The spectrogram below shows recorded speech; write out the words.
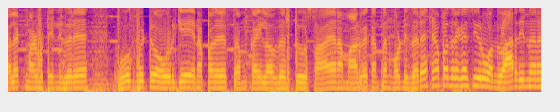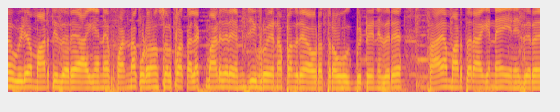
ಕಲೆಕ್ಟ್ ಮಾಡಿಬಿಟ್ಟಿದ್ದಾರೆ ಹೋಗ್ಬಿಟ್ಟು ಅವ್ರಿಗೆ ಏನಪ್ಪ ಅಂದರೆ, ತಮ್ಮ ಕೈಲಾದಷ್ಟು ಸಹಾಯನ ಮಾಡ್ಬೇಕಂತ ಅನ್ಕೊಂಡಿದ್ದಾರೆ. ಏನಪ್ಪ ಅಂದರೆ ಗೈಸ್ ಇವರು ಒಂದು ವಾರದಿಂದನೂ ವಿಡಿಯೋ ಮಾಡ್ತಿದ್ದಾರೆ. ಹಾಗೆಯೇ ಫಂಡ್ನ ಕೂಡ ಸ್ವಲ್ಪ ಕಲೆಕ್ಟ್ ಮಾಡಿದ್ದಾರೆ. ಎಂ ಜಿ ಬ್ರೋ ಏನಪ್ಪ ಅಂದರೆ, ಅವ್ರ ಹತ್ರ ಹೋಗ್ಬಿಟ್ಟು ಏನಿದ್ದಾರೆ, ಸಹಾಯ ಮಾಡ್ತಾರೆ. ಹಾಗೇನೆ ಏನಿದ್ದಾರೆ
